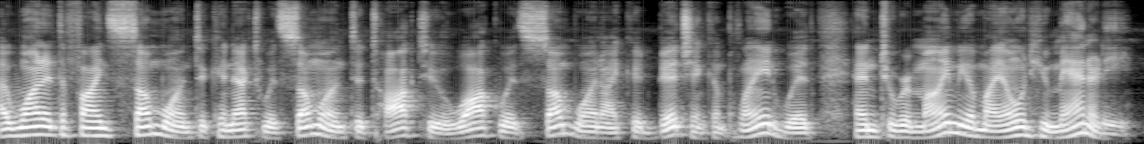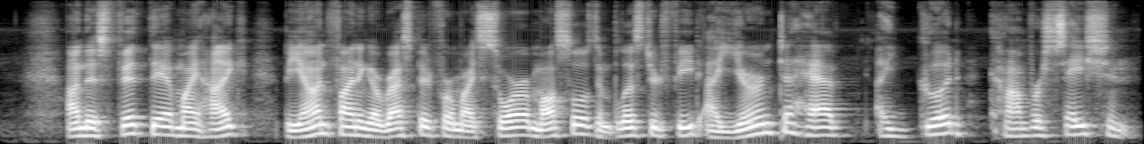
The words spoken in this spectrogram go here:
I wanted to find someone to connect with, someone to talk to, walk with, someone I could bitch and complain with, and to remind me of my own humanity. On this fifth day of my hike, beyond finding a respite for my sore muscles and blistered feet, I yearned to have a good conversation.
